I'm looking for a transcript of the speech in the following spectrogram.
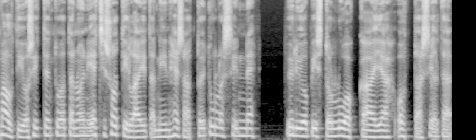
valtio sitten tuota noin etsi sotilaita, niin he saattoi tulla sinne yliopiston luokkaan ja ottaa sieltä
